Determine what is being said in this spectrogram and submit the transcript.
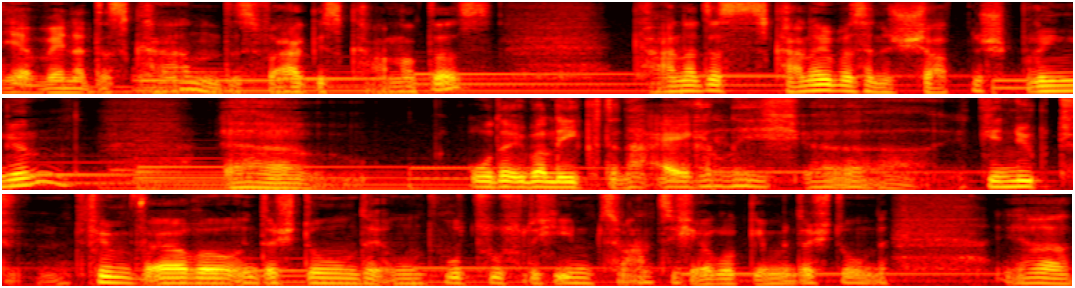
Ja, wenn er das kann, das Frage ist, kann er das? Kann er das, kann er über seinen Schatten springen? Äh, oder überlegt er, na eigentlich äh, genügt 5 Euro in der Stunde und wozu soll ich ihm 20 Euro geben in der Stunde? Ja,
